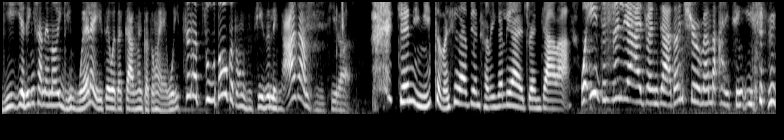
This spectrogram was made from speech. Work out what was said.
伊一定想拿侬赢回来，伊才会得讲的搿种闲话。伊真的做到搿种事体是另外一桩事体了。Jenny，你怎么现在变成了一个恋爱专家啦？我一直是恋爱专家，Don't you remember 爱情医生？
